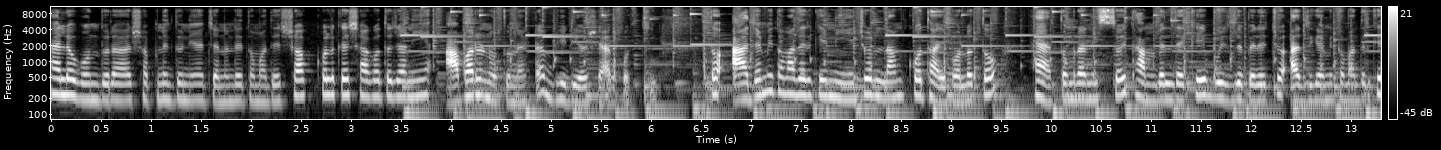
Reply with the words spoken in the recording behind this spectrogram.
হ্যালো বন্ধুরা, স্বপ্নের দুনিয়া চ্যানেলে তোমাদের সকলকে স্বাগত জানিয়ে আবারও নতুন একটা ভিডিও শেয়ার করছি। তো আজ আমি তোমাদেরকে নিয়ে চললাম কোথায় বলো তো? হ্যাঁ তোমরা নিশ্চয়ই থাম্বেল দেখেই বুঝতে পেরেছ, আজকে আমি তোমাদেরকে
